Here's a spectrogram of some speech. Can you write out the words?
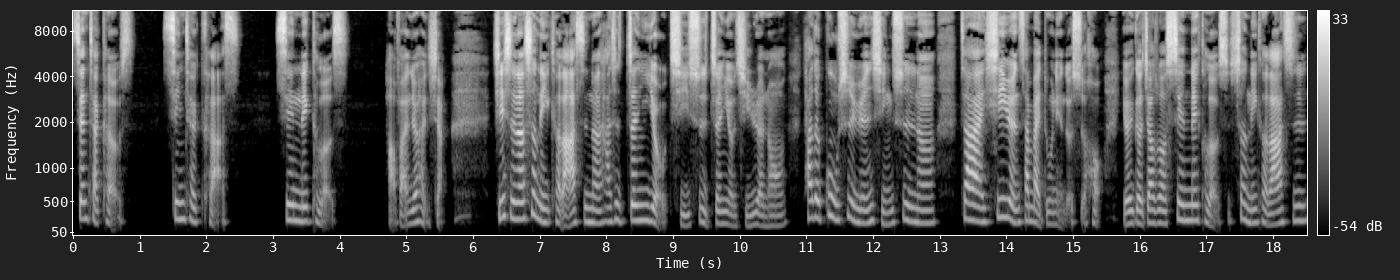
？Santa Claus、Sinterklaas、Saint Nicholas，好，反正就很像。其实呢，圣尼可拉斯呢，他是真有其事，真有其人哦。他的故事原型是呢，在西元三百多年的时候，有一个叫做 Saint Nicholas 圣尼可拉斯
